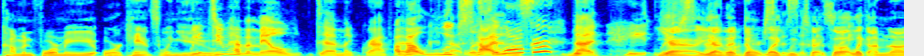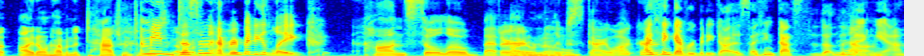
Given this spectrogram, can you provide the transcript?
coming for me or canceling you. we do have a male demographic About Luke that listens Skywalker? that hate. Luke yeah, yeah, that don't like Luke. Skywalker. so like, I'm not. I don't have an attachment to. I Luke mean, doesn't everybody like Han Solo better I don't than know. Luke Skywalker? I think everybody does. I think that's the, the Yeah. thing. Yeah.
